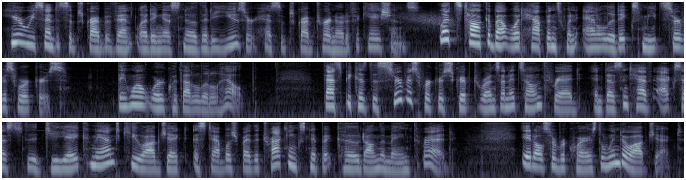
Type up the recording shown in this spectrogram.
Here we send a subscribe event letting us know that a user has subscribed to our notifications. Let's talk about what happens when analytics meets service workers. They won't work without a little help. That's because the service worker script runs on its own thread and doesn't have access to the GA command queue object established by the tracking snippet code on the main thread. It also requires the window object.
